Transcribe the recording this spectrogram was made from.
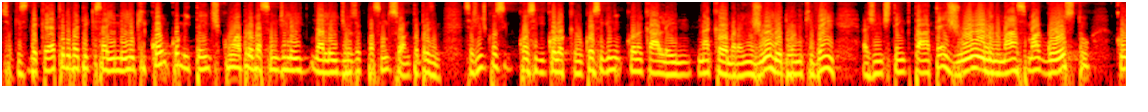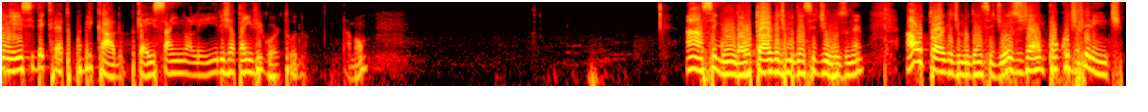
Só que esse decreto ele vai ter que sair meio que concomitante com a aprovação de lei, da lei de uso e ocupação do solo. Então, por exemplo, se a gente conseguir colocar, conseguir colocar a lei na Câmara em julho do ano que vem, a gente tem que estar até julho, no máximo agosto, com esse decreto publicado, porque aí saindo a lei ele já está em vigor tudo. Tá bom? Ah, a segunda, a outorga de mudança de uso. Né? A outorga de mudança de uso já é um pouco diferente.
